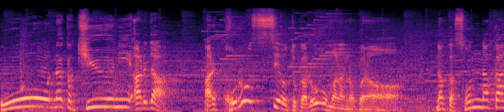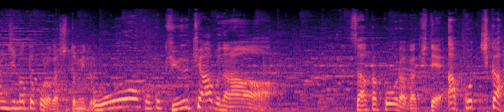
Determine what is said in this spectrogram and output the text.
おー、なんか急に、あれだ、あれ、コロッセオとかローマなのかななんかそんな感じのところがちょっと見て、おー、ここ急キャーブだなさあ、赤コーラが来て、あ、こっちか。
